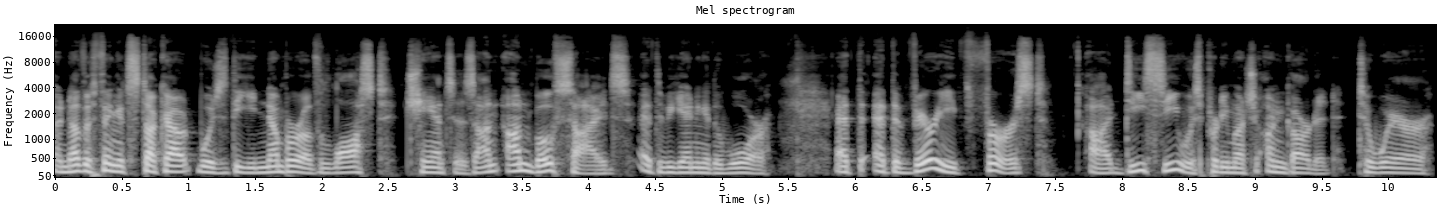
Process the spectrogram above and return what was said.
Another thing that stuck out was the number of lost chances on, on both sides at the beginning of the war. At the, at the very first, uh, DC was pretty much unguarded to where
